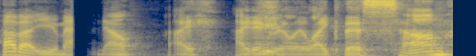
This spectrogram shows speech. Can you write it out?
How about you, Matt? No, I I didn't really like this. Um,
